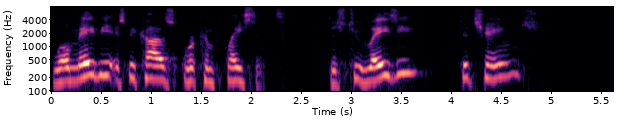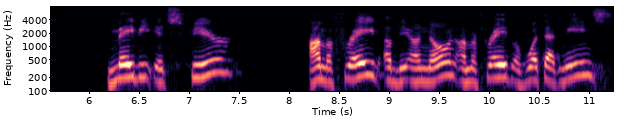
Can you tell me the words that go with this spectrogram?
Well, maybe it's because we're complacent, just too lazy to change. Maybe it's fear. I'm afraid of the unknown. I'm afraid of what that means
